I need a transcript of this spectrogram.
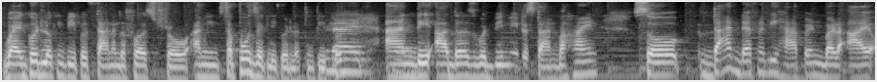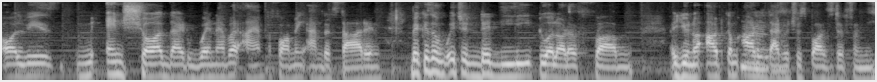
where good looking people stand in the first row i mean supposedly good looking people right. and right. the others would be made to stand behind. So that definitely happened, but I always ensure that whenever I am performing, I'm the star, and because of which it did lead to a lot of um, you know outcome out mm. of that, hmm. which was positive for me.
